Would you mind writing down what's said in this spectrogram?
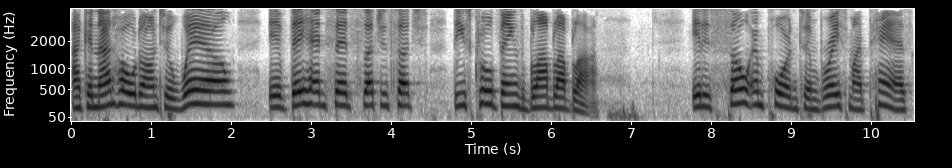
I cannot hold on to, well, if they had said such and such, these cruel things, blah, blah, blah. It is so important to embrace my past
